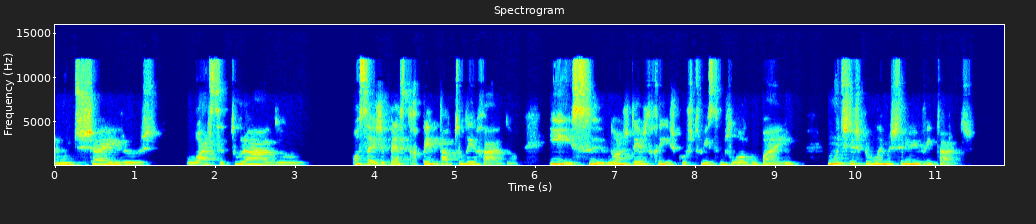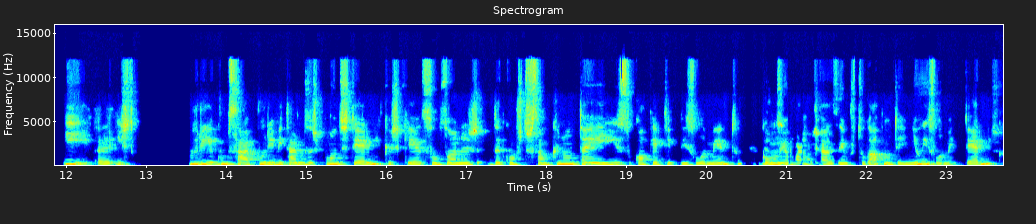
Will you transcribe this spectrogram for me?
muitos cheiros, o ar saturado. Ou seja, parece que de repente está tudo errado. E se nós desde raiz construíssemos logo bem, muitos destes problemas seriam evitados. E uh, isto poderia começar por evitarmos as pontes térmicas, que é, são zonas da construção que não têm ISO, qualquer tipo de isolamento, como a maior parte das casas em Portugal, que não têm nenhum isolamento térmico.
